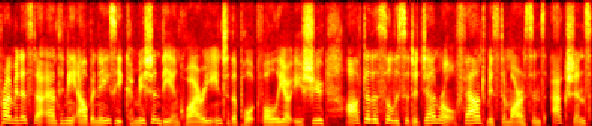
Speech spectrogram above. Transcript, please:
Prime Minister Anthony Albanese commissioned the inquiry into the portfolio issue after the Solicitor General found Mr Morrison's actions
